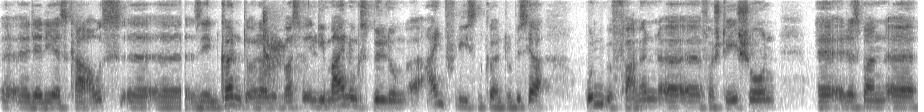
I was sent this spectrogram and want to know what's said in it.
äh, der DSK aussehen könnte oder was in die Meinungsbildung äh, einfließen könnte. Du bist ja unbefangen, äh, verstehe schon, äh, dass man äh,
